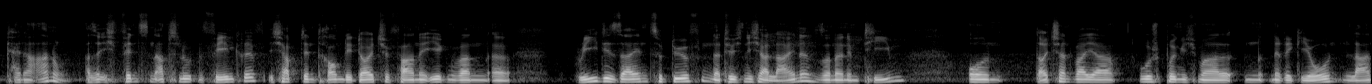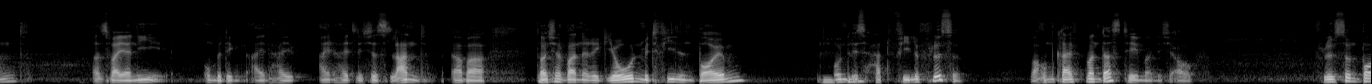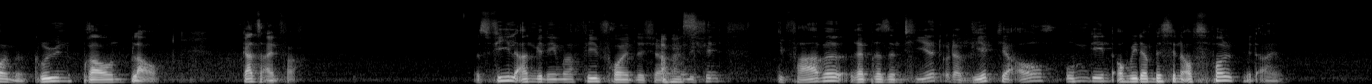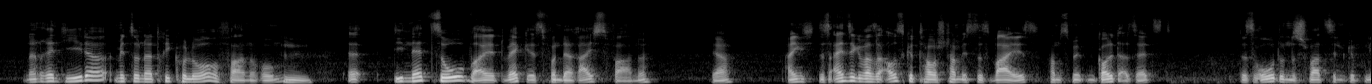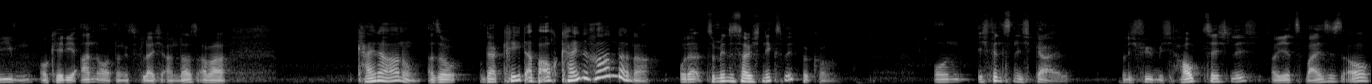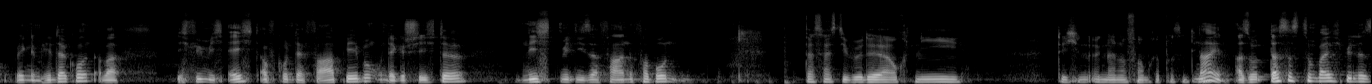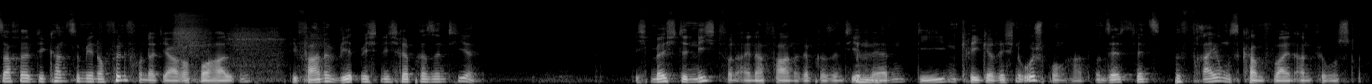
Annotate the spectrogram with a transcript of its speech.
keine Ahnung. Also, ich finde es einen absoluten Fehlgriff. Ich habe den Traum, die deutsche Fahne irgendwann äh, redesignen zu dürfen. Natürlich nicht alleine, sondern im Team. Und Deutschland war ja ursprünglich mal eine Region, ein Land. Also, es war ja nie unbedingt ein einhei- einheitliches Land. Aber Deutschland war eine Region mit vielen Bäumen und es hat viele Flüsse. Warum greift man das Thema nicht auf? Flüsse und Bäume. Grün, braun, blau. Ganz einfach. Ist viel angenehmer, viel freundlicher. Aber und ich finde, die Farbe repräsentiert oder wirkt ja auch umgehend auch wieder ein bisschen aufs Volk mit ein. Und dann rennt jeder mit so einer Trikolore-Fahne rum, Mhm. äh, die nicht so weit weg ist von der Reichsfahne. Ja. Eigentlich das Einzige, was sie ausgetauscht haben, ist das Weiß, haben es mit dem Gold ersetzt. Das Rot und das Schwarz sind geblieben. Okay, die Anordnung ist vielleicht anders, aber keine Ahnung. Also, da kräht aber auch kein Hahn danach. Oder zumindest habe ich nichts mitbekommen. Und ich finde es nicht geil. Und ich fühle mich hauptsächlich, aber jetzt weiß ich es auch, wegen dem Hintergrund, aber ich fühle mich echt aufgrund der Farbgebung und der Geschichte nicht mit dieser Fahne verbunden. Das heißt, die würde auch nie dich in irgendeiner Form repräsentieren. Nein, also das ist zum Beispiel eine Sache, die kannst du mir noch 500 Jahre vorhalten. Die Fahne wird mich nicht repräsentieren. Ich möchte nicht von einer Fahne repräsentiert Mhm. werden, die einen kriegerischen Ursprung hat. Und selbst wenn es Befreiungskampf war, in Anführungsstrichen,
